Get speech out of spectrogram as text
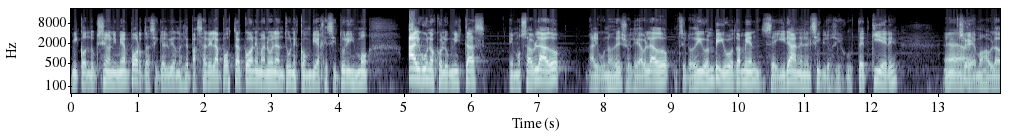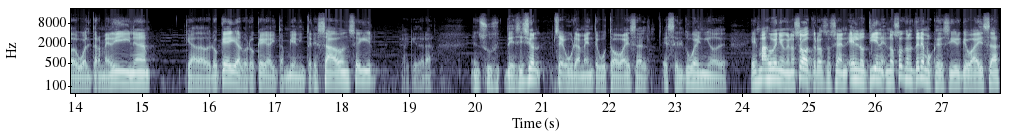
mi conducción y mi aporte, así que el viernes le pasaré la posta con Emanuel Antunes con viajes y turismo. Algunos columnistas hemos hablado, algunos de ellos le he hablado, se lo digo en vivo también, seguirán en el ciclo si usted quiere. Eh, Sí. Hemos hablado de Walter Medina, que ha dado el ok, Álvaro Quega y también interesado en seguir, ya quedará en su decisión. Seguramente Gustavo Baeza es el dueño de... Es más dueño que nosotros, o sea, él no tiene, nosotros no tenemos que decidir que Baeza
